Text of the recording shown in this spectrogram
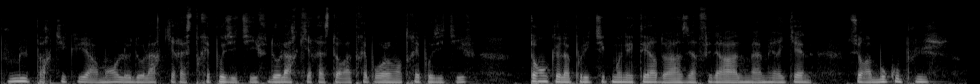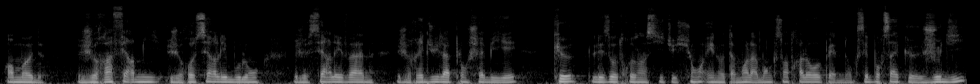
plus particulièrement le dollar qui reste très positif, dollar qui restera très probablement très positif, tant que la politique monétaire de la Réserve fédérale américaine sera beaucoup plus en mode je raffermis, je resserre les boulons, je serre les vannes, je réduis la planche à billets que les autres institutions et notamment la Banque Centrale Européenne. Donc c'est pour ça que jeudi,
